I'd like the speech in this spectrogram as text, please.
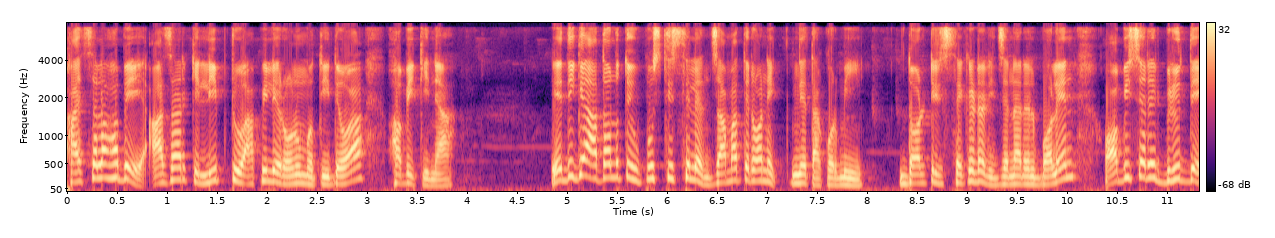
ফায়সালা হবে আজহারকে লিভ টু আপিলের অনুমতি দেওয়া হবে কিনা? এদিকে আদালতে উপস্থিত ছিলেন জামাতের অনেক নেতাকর্মী। দলটির সেক্রেটারি জেনারেল বলেন, অবিচারের বিরুদ্ধে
